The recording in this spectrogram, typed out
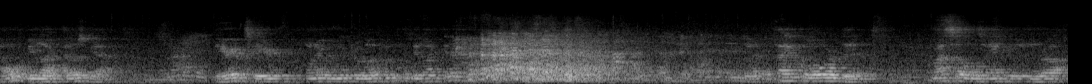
I want to be like those guys. Eric's here. Whenever we grow up, we want to be like that. but thank the Lord that my soul is anchored in the rock.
